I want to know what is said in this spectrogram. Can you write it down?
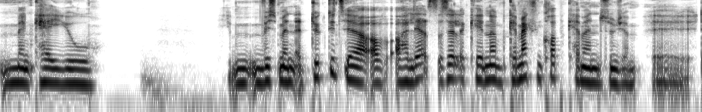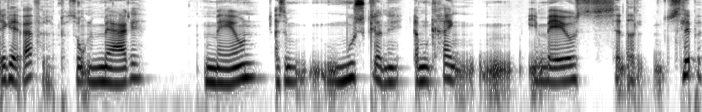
man kan jo, hvis man er dygtig til at, og, og har lært sig selv at kende, kan mærke sin krop, kan man, synes jeg, øh, det kan jeg i hvert fald personligt mærke maven, altså musklerne omkring mm, i mavecentret slippe,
